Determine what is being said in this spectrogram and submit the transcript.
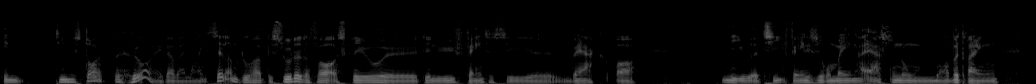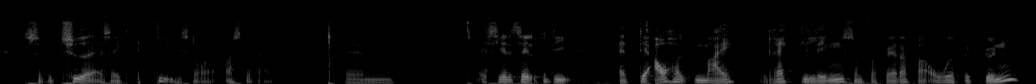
en, din historie behøver ikke at være lang. Selvom du har besluttet dig for at skrive øh, det nye fantasy-værk, øh, og 9 ud af 10 fantasy-romaner er sådan nogle mobbedrenge, så betyder det altså ikke, at din historie også skal være det. Øhm, jeg siger det selv, fordi at det afholdt mig rigtig længe som forfatter fra overhovedet at begynde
